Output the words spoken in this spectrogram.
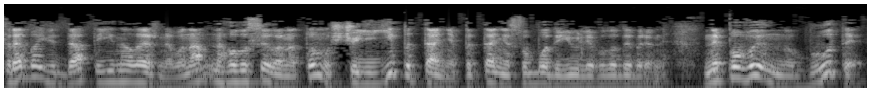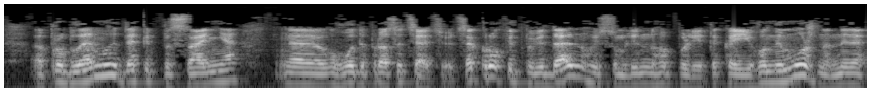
треба віддати їй належне. Вона наголосила на тому, що її питання, питання свободи Юлії Володимирівни, не повинно бути е, проблемою для підписання е, угоди про асоціацію. Це крок відповідального і сумлінного політика. Його не можна не, е,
